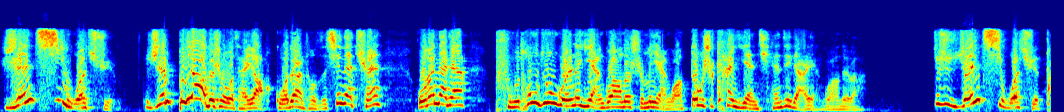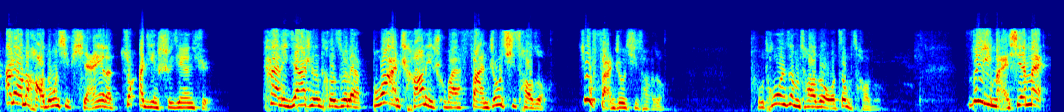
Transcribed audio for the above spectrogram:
人弃我取，人不要的时候我才要，果断投资。现在全我问大家，普通中国人的眼光都什么眼光？都是看眼前这点眼光，对吧？就是人气我取，大量的好东西便宜了，抓紧时间去看李嘉诚投资了，不按常理出牌，反周期操作，就反周期操作。普通人这么操作，我这么操作，未买先卖。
